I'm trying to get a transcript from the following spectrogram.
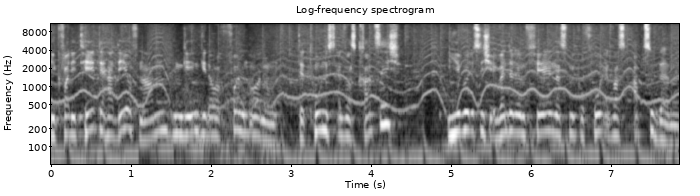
Die Qualität der HD-Aufnahmen hingegen geht aber voll in Ordnung. Der Ton ist etwas kratzig. Hier würde es sich eventuell empfehlen, das Mikrofon etwas abzudämmen.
